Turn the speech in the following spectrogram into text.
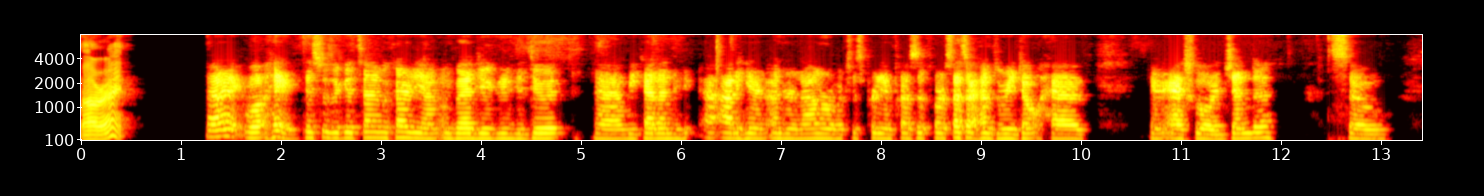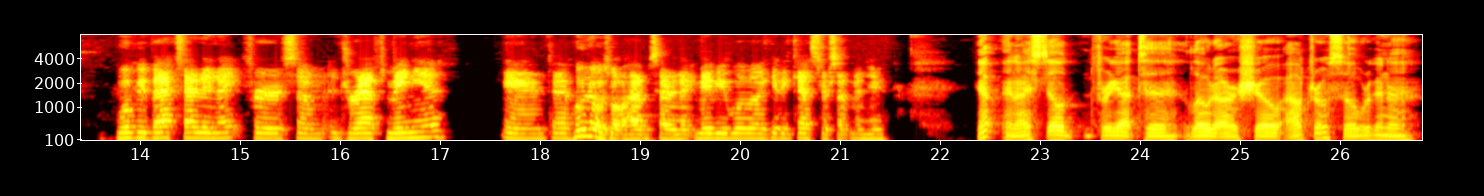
All right. All right. Well, hey, this was a good time, McCarty. I'm, I'm glad you agreed to do it. Uh, we got under, out of here in under an hour, which is pretty impressive for us. That's what happens when we don't have an actual agenda. So we'll be back Saturday night for some draft mania. And uh, who knows what will happen Saturday night? Maybe we'll uh, get a guest or something in here. Yep. And I still forgot to load our show outro. So we're going to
